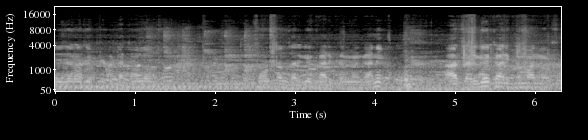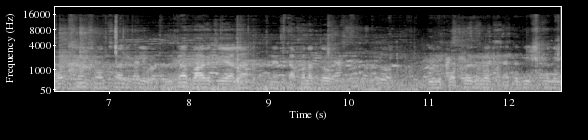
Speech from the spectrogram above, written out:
ఏదైనా చెప్పినట్టు గతంలో సంవత్సరం జరిగే కార్యక్రమం కానీ ఆ జరిగే కార్యక్రమాన్ని సంవత్సరం సంవత్సరానికి ఇంకా బాగా చేయాలా అనే తపనతో దీన్ని ప్రత్యేకంగా శ్రద్ధ తీసుకుని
